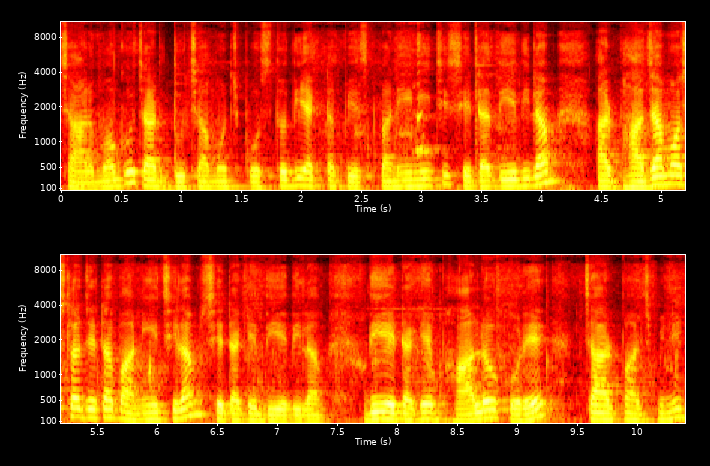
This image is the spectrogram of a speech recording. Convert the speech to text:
চার মগজ আর দু চামচ পোস্ত দিয়ে একটা পেস্ট বানিয়ে নিয়েছি, সেটা দিয়ে দিলাম। আর ভাজা মশলা যেটা বানিয়েছিলাম, সেটাকে দিয়ে দিলাম। দিয়ে এটাকে ভালো করে চার পাঁচ মিনিট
